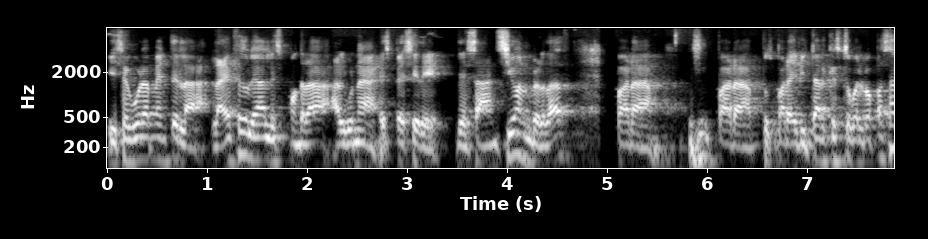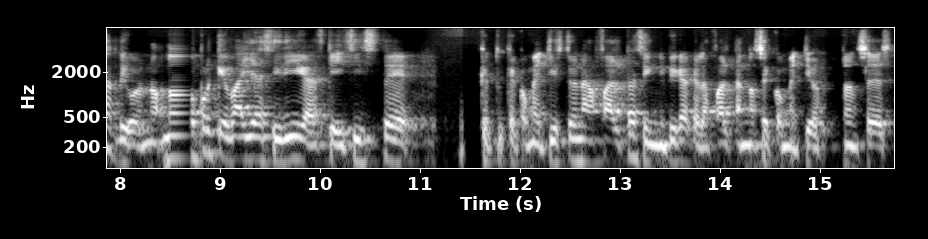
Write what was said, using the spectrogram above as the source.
y seguramente la, la FAA les pondrá alguna especie de, de, sanción, ¿verdad? Para, para, pues para evitar que esto vuelva a pasar. Digo, no, no porque vayas y digas que hiciste que, que, cometiste una falta significa que la falta no se cometió. Entonces,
